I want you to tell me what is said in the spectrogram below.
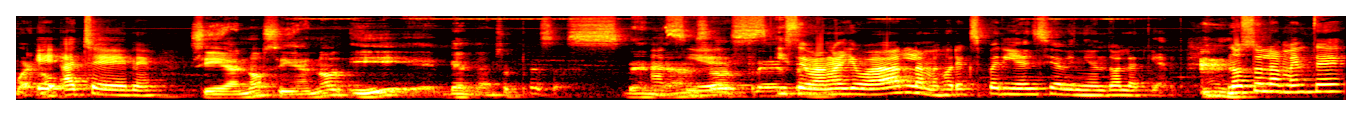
Bueno. eh, HN. Síganos, síganos y vendrán sorpresas. Vendrán Así es. sorpresas. Y se van a llevar la mejor experiencia viniendo a la tienda. No solamente,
